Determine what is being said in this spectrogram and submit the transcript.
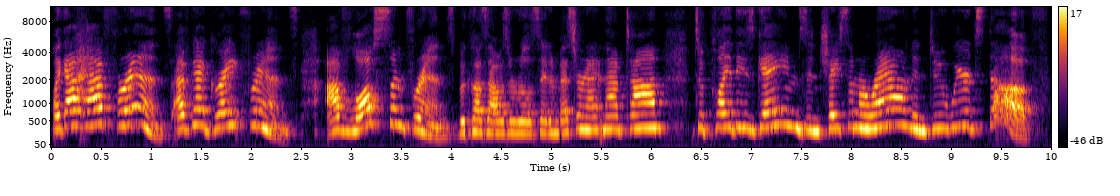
Like I have friends. I've got great friends. I've lost some friends because I was a real estate investor and I didn't have time to play these games and chase them around and do weird stuff.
